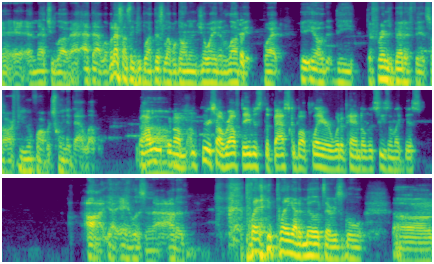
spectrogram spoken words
and, and that you love at, at, that level. But That's not saying people at this level don't enjoy it and love it, but you know the, the, fringe benefits are few and far between at that level. How um, um, I'm curious how Ralph Davis, the basketball player, would have handled a season like this. Ah, uh, yeah. Hey, listen, out of playing playing at a military school, uh,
